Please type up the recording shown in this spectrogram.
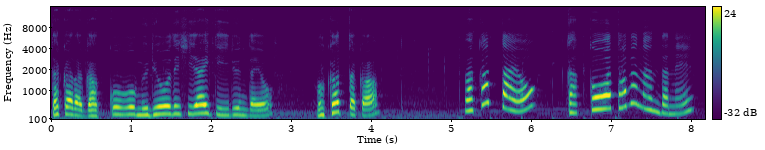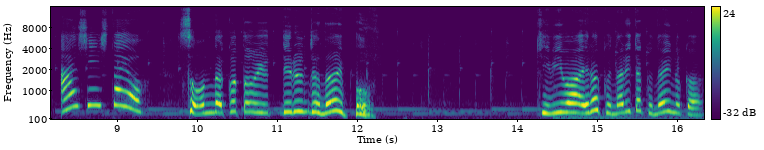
だから学校を無料で開いているんだよ。わかったか？わかったよ。学校はただなんだね。安心したよ。そんなことを言ってるんじゃない、ボン。君は偉くなりたくないのか？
